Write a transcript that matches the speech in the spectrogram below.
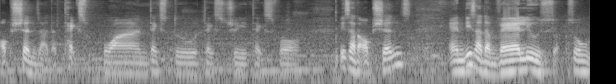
options are the text one text two text three text four. These are the options. And these are the values. So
